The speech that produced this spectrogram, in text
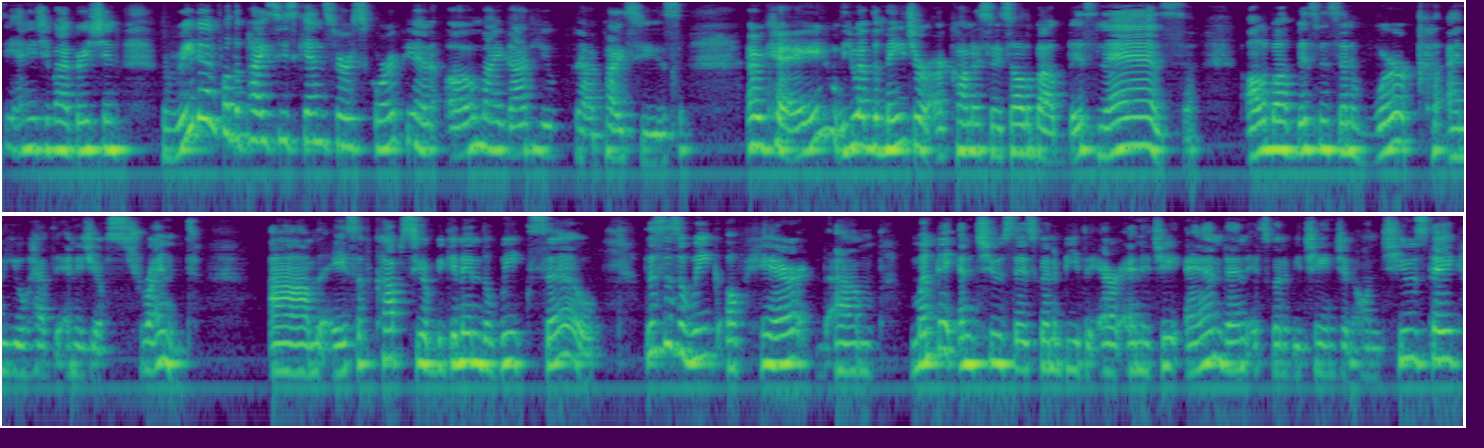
the energy vibration reading for the Pisces, Cancer, Scorpio. Oh my God, you uh, Pisces. Okay, you have the major arcana, so it's all about business, all about business and work, and you have the energy of strength. Um, the Ace of Cups, you're beginning the week. So, this is a week of hair. Um, Monday and Tuesday is going to be the air energy, and then it's going to be changing on Tuesday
